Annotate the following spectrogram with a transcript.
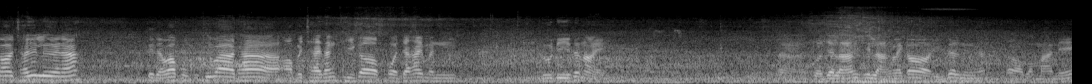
ก็ใช้ได้เลยนะแต่ว่าผมคิดว่าถ้าเอาไปใช้ทั้งทีก็ควรจะให้มันดูดีสักหน่อยอส่วนจะล้างทีหลังอะไรก็อีกเรื่องหนึงครับก็ประมาณนี้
